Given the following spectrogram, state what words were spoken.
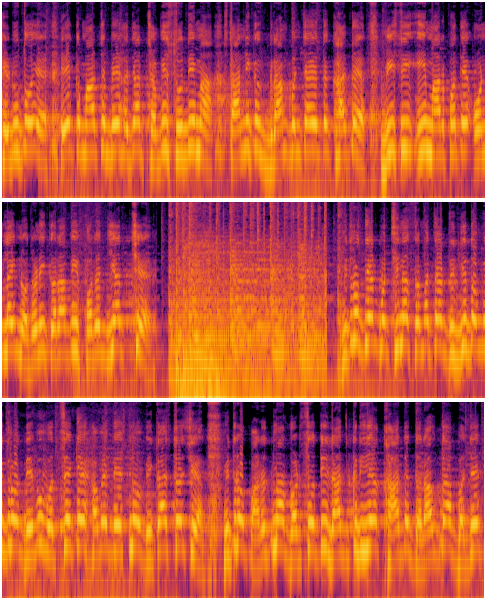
ખેડૂતોએ એક માર્ચ બે હજાર છવ્વીસ સુધીમાં સ્થાનિક ગ્રામ પંચાયત ખાતે વીસીઈ મારફતે ઓનલાઈન નોંધણી કરાવવી ફરજિયાત છે. મિત્રો, ત્યાર પછીના સમાચાર જોઈએ તો મિત્રો, દેવું વધશે કે હવે દેશનો વિકાસ થશે? મિત્રો, ભારતમાં વર્ષોથી રાજકીય ખાદ ધરાવતા બજેટ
